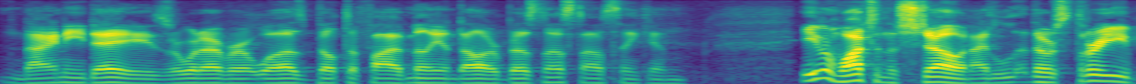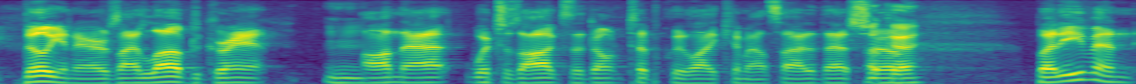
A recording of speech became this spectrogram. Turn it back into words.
90 days or whatever it was, built a five million dollar business. And I was thinking, even watching the show, and I there was three billionaires. I loved Grant on that, which is odd because I don't typically like him outside of that show. Okay. But even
